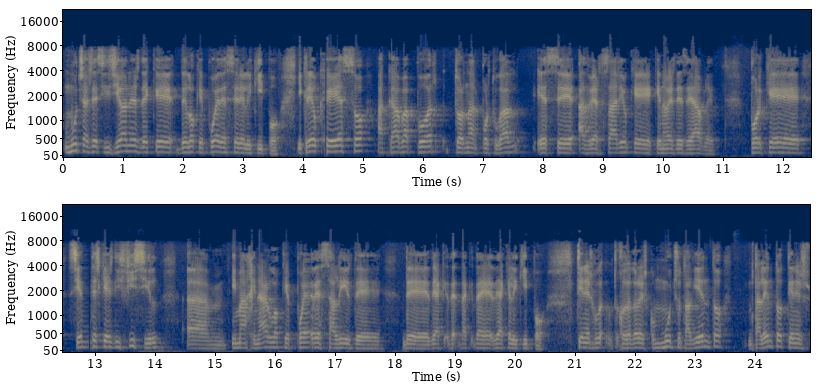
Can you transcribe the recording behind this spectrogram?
muchas decisiones de que de lo que puede ser el equipo y creo que eso acaba por tornar Portugal ese adversario que, que no es deseable porque sientes que es difícil um, imaginar lo que puede salir de, de, de, de, aquel equipo. Tienes jugadores con mucho talento, talento, tienes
